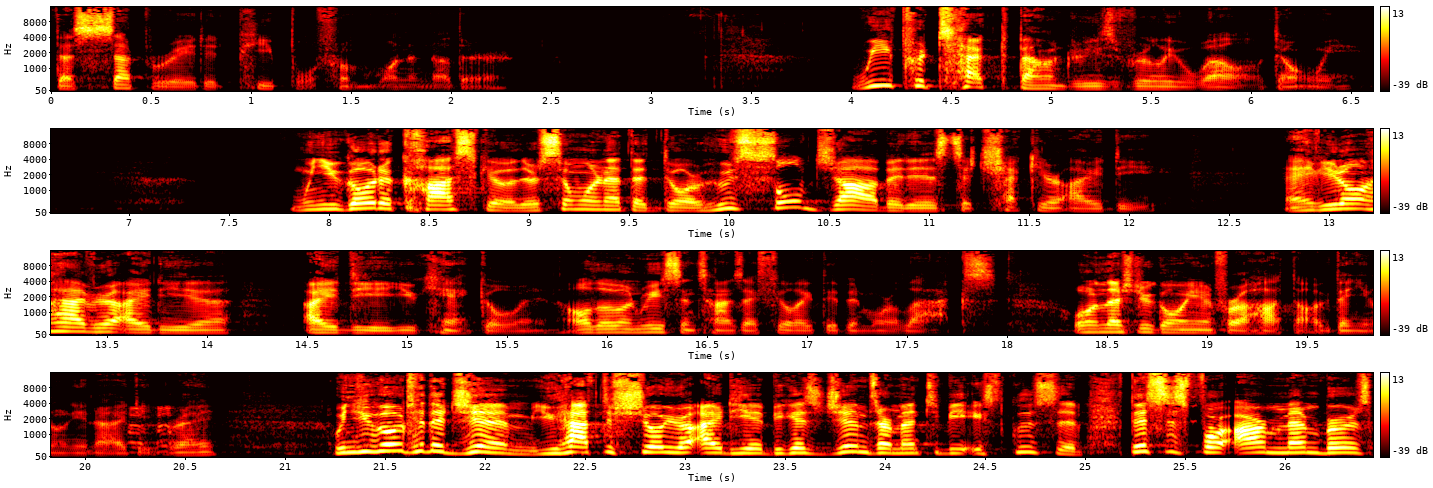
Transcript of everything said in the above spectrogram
that separated people from one another we protect boundaries really well, don't we? When you go to Costco, there's someone at the door whose sole job it is to check your ID. And if you don't have your ID, uh, ID, you can't go in. Although in recent times, I feel like they've been more lax. Or unless you're going in for a hot dog, then you don't need an ID, right? When you go to the gym, you have to show your ID because gyms are meant to be exclusive. This is for our members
